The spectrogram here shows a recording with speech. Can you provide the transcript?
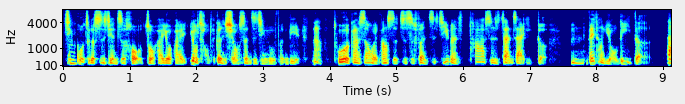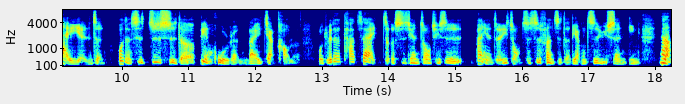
经过这个事件之后，左派右派又吵得更凶，甚至进入分裂。那涂尔干身为当时的知识分子，基本他是站在一个。嗯，非常有力的代言人，或者是知识的辩护人来讲好了。我觉得他在这个事件中，其实扮演着一种知识分子的良知与声音。那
